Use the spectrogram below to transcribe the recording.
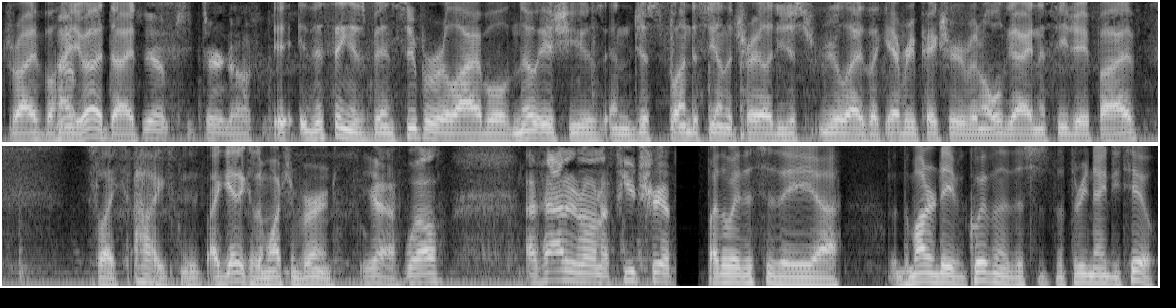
drive behind you. I died. Yep, she turned off. It, it- this thing has been super reliable, no issues, and just fun to see on the trail. And you just realize like every picture of an old guy in a CJ5. It's like, oh, I, I get it because I'm watching Vern. Yeah, well, I've had it on a few trips. By the way, this is a uh, the modern day equivalent. of This is the 392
